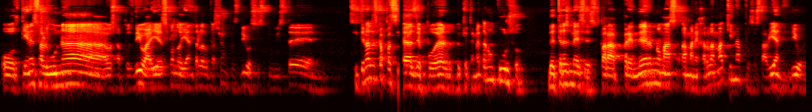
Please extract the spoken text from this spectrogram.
¿O tienes alguna, o sea, pues digo, ahí es cuando ya entra la educación, pues digo, si estuviste, si tienes las capacidades de poder, de que te metan un curso de tres meses para aprender nomás a manejar la máquina, pues está bien. Digo,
